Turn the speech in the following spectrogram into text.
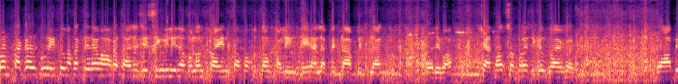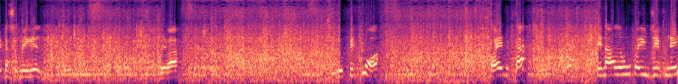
Sobrang tagal ko rito nakatira mga kasano. Sisingilin ako ng 30 papuntang palengke. Ang lapit-lapit lang. O, di ba? Shoutout sa tricycle driver. Grabe ka sumingil. Di ba? Lupit mo ah. 30? Tinalo mo pa yung jeepney.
